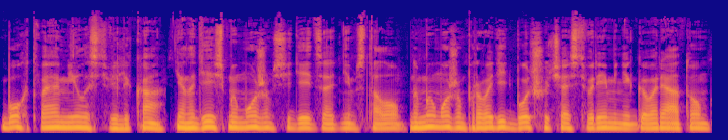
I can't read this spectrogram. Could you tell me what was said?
Бог, Твоя милость велика. Я надеюсь, мы можем сидеть за одним столом, но мы можем проводить большую часть времени, говоря о том,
